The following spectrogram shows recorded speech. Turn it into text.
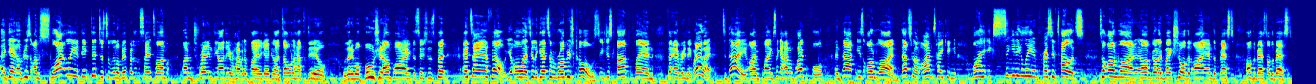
again. I'm just, I'm slightly addicted, just a little bit, but at the same time, I'm dreading the idea of having to play it again because I don't want to have to deal with any more bullshit umpiring decisions, but it's AFL. You're always going to get some rubbish calls. You just can't plan for everything. But anyway, today I'm playing something I haven't played before, and that is online. That's right, I'm taking my exceedingly impressive talents to online, and I'm going to make sure that I am the best of the best of the best.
